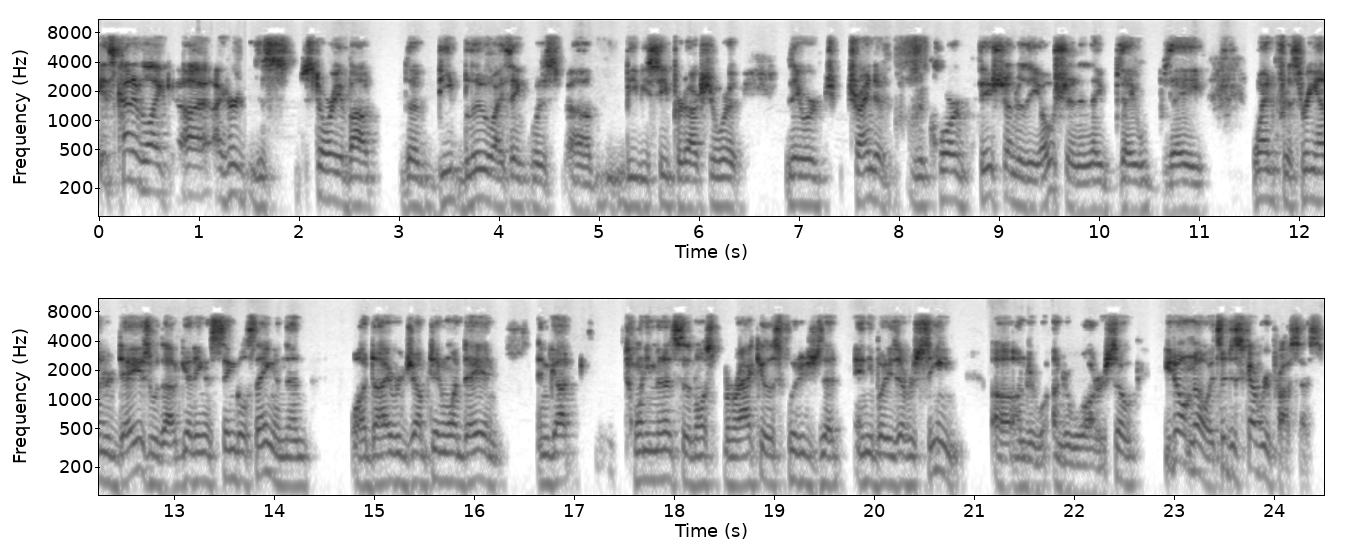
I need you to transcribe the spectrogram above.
it's kind of like uh, I heard this story about the Deep Blue, I think, was uh, BBC production where they were trying to record fish under the ocean, and they they they went for 300 days without getting a single thing, and then a diver jumped in one day and and got 20 minutes of the most miraculous footage that anybody's ever seen uh, under underwater. So you don't know; it's a discovery process.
